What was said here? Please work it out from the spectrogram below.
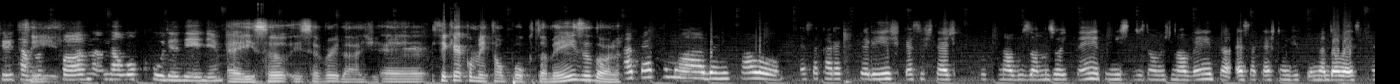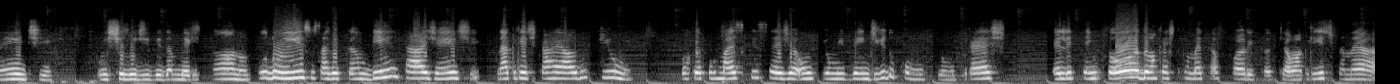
Ele tava Sim. só na, na, loucura dele. É, isso, isso é verdade. É, você quer comentar um pouco também, Isadora? Até como a Dani falou, essa característica, essa estética do final dos anos 80, início dos anos 90, essa questão de filme adolescente, o estilo de vida americano, tudo isso serve para ambientar a gente na crítica real do filme. Porque por mais que seja um filme vendido como um filme trash, ele tem toda uma questão metafórica, que é uma crítica né,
